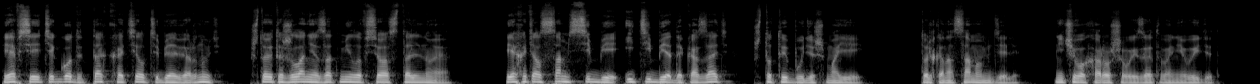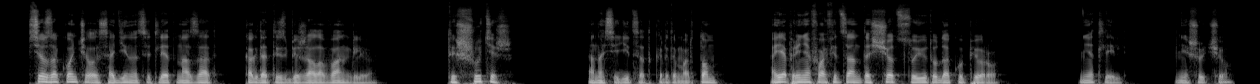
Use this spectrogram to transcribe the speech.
Я все эти годы так хотел тебя вернуть, что это желание затмило все остальное. Я хотел сам себе и тебе доказать, что ты будешь моей. Только на самом деле ничего хорошего из этого не выйдет. Все закончилось одиннадцать лет назад, когда ты сбежала в Англию. «Ты шутишь?» Она сидит с открытым ртом, а я, приняв у официанта счет, сую туда купюру. «Нет, Лиль, не шучу.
